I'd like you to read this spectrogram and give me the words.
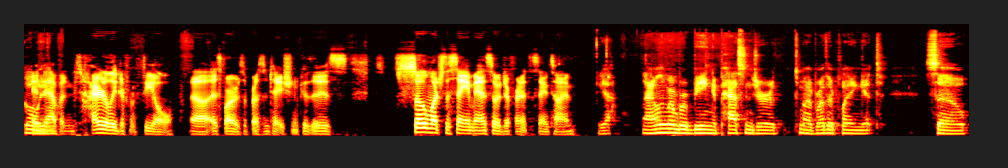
oh, and yeah. have an entirely different feel uh, as far as the presentation because it is so much the same and so different at the same time. Yeah. I only remember being a passenger to my brother playing it, so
